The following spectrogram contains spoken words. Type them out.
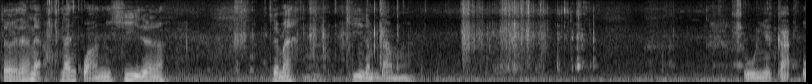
เจอแล้วเนี่ย ด้านขวามีขี้ด้วยนะใช่ไหมขี้ดำๆ รูนี้กะโอ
